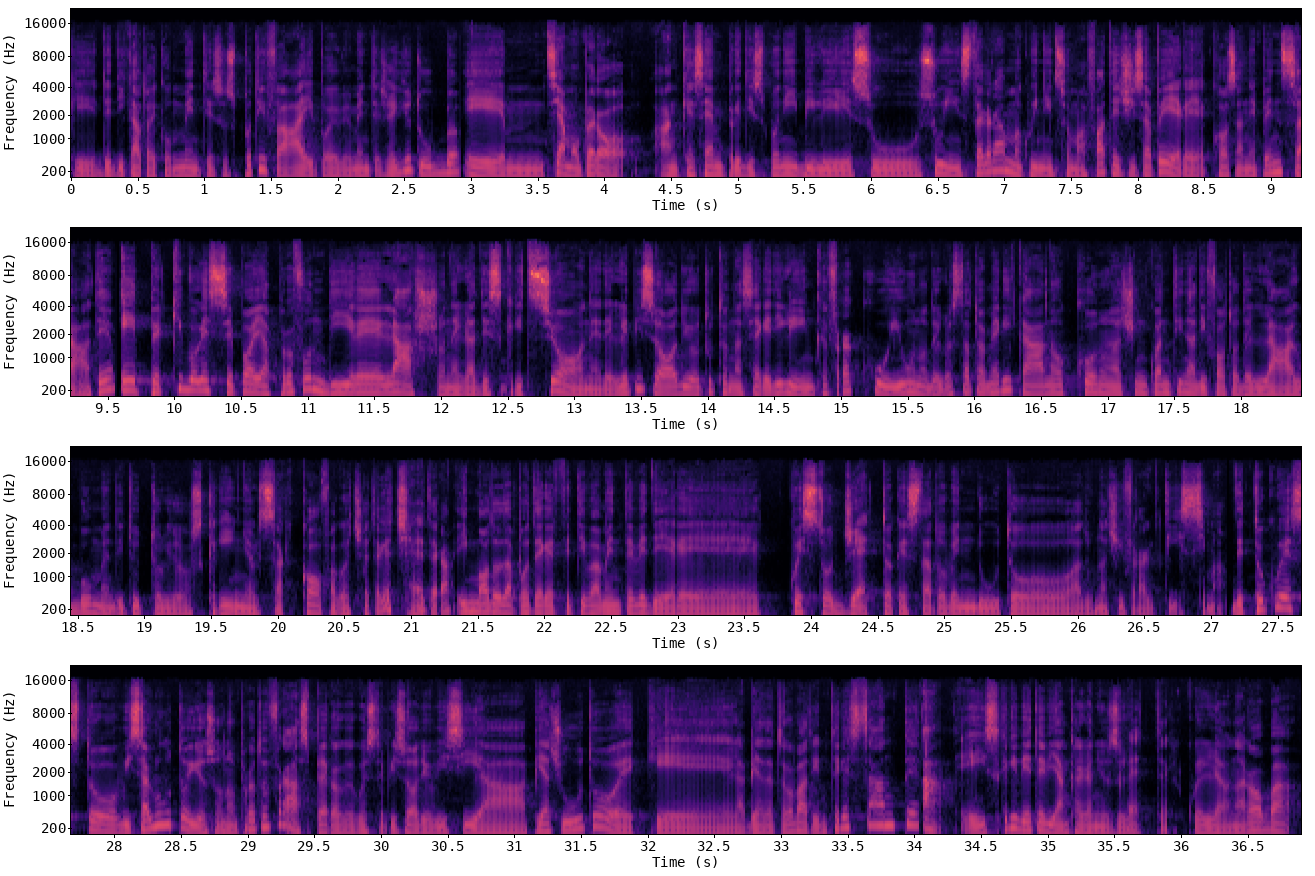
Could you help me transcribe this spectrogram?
i, dedicato ai commenti su Spotify, poi ovviamente c'è YouTube e mh, mm, siamo però anche sempre disponibili su, su Instagram, quindi insomma fateci sapere cosa ne pensate e per chi volesse poi approfondire lascio nella descrizione dell'episodio tutta una serie di link fra cui uno dello Stato americano con una cinquantina di foto dell'album, di tutto lo scrigno, il sarcofago eccetera eccetera, in modo da poter effettivamente vedere questo oggetto che è stato venduto ad una cifra altissima. Detto questo vi saluto, io sono Protofra, spero che questo episodio vi sia piaciuto e che l'abbiate trovato interessante. Ah, e iscrivetevi anche alla newsletter, quella è una roba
